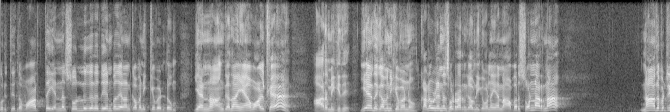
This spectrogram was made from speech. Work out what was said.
குறித்து இந்த வார்த்தை என்ன சொல்லுகிறது என்பதை நான் கவனிக்க வேண்டும். ஏன்னா அங்கே தான் என் வாழ்க்கை ஆரம்பிக்குது. ஏன் அதை கவனிக்க வேணும்? கடவுள் என்ன சொல்கிறாருன்னு கவனிக்க வேணும்? ஏன்னா அவர் சொன்னார்னா நான் அதை பற்றி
